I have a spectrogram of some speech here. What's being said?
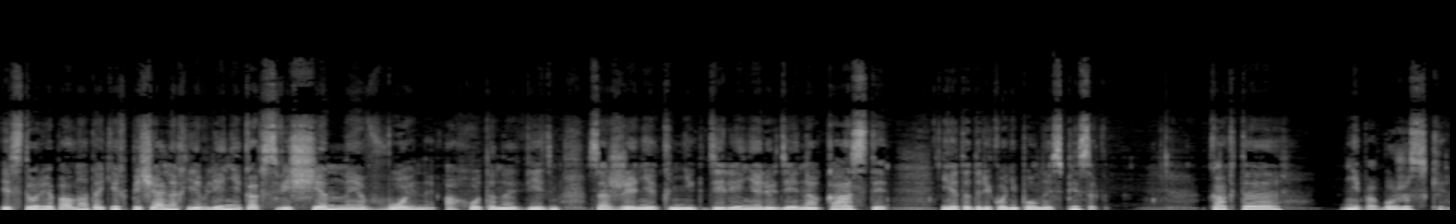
история полна таких печальных явлений, как священные войны, охота на ведьм, сожжение книг, деление людей на касты, и это далеко не полный список. Как-то не по-божески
